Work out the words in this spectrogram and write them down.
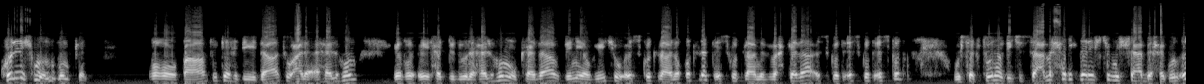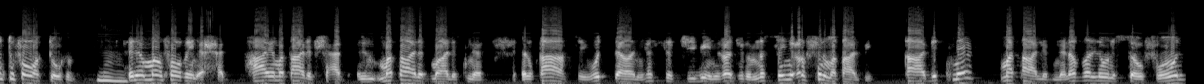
كلش ممكن. ضغوطات وتهديدات وعلى أهلهم يهددون أهلهم وكذا ودنيا وهيك وأسكت لا نقتلك أسكت لا نذبح كذا أسكت أسكت أسكت. ويسكتونها وديك الساعة ما حد يقدر يحكي من الشعب يحكون أنتم فوقتوهم نعم. اليوم ما مفوضين أحد. هاي مطالب شعب المطالب مالتنا. القاصي والداني هسه تجيبين رجل من الصين يعرف شنو مطالبي. قادتنا مطالبنا لا تظلون تسوفون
